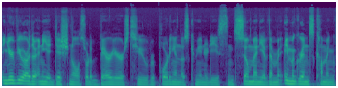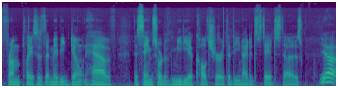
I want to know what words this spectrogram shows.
In your view, are there any additional sort of barriers to reporting in those communities since so many of them are immigrants coming from places that maybe don't have the same sort of media culture that the United States does? Yeah,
